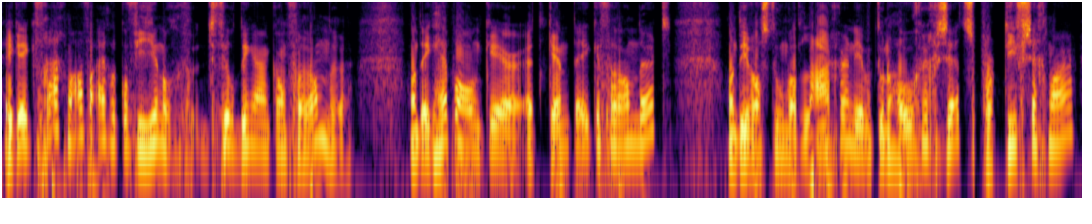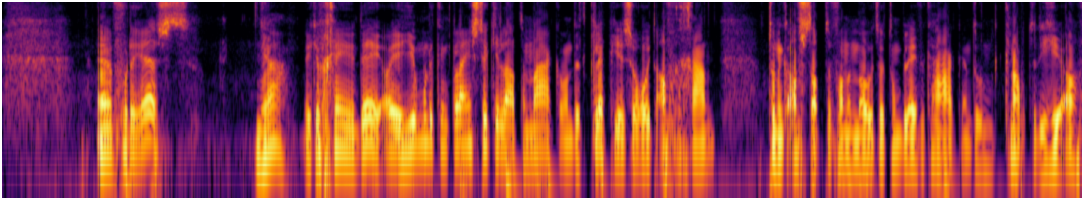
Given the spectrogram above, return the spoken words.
Ik, ik vraag me af eigenlijk of je hier nog veel dingen aan kan veranderen. Want ik heb al een keer het kenteken veranderd. Want die was toen wat lager en die heb ik toen hoger gezet. Sportief zeg maar. En voor de rest, ja, ik heb geen idee. Oh ja, hier moet ik een klein stukje laten maken. Want dit klepje is er ooit afgegaan. Toen ik afstapte van de motor, toen bleef ik haken en toen knapte die hier af.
